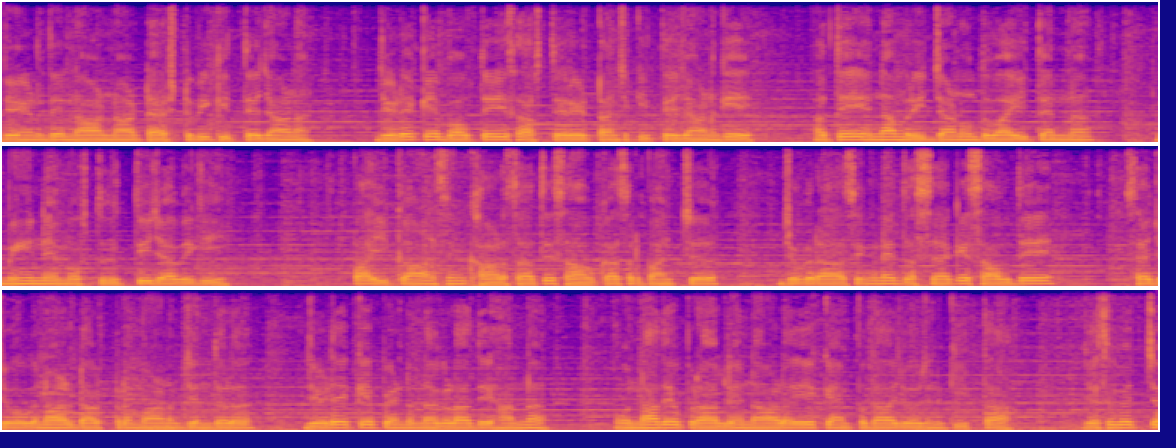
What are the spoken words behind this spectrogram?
ਦੇਣ ਦੇ ਨਾਲ-ਨਾਲ ਟੈਸਟ ਵੀ ਕੀਤੇ ਜਾਣ, ਜਿਹੜੇ ਕਿ ਬਹੁਤੇ ਹੀ ਸਸਤੇ ਰੇਟਾਂ 'ਚ ਕੀਤੇ ਜਾਣਗੇ ਅਤੇ ਇਹਨਾਂ ਮਰੀਜ਼ਾਂ ਨੂੰ ਦਵਾਈ 3 ਮਹੀਨੇ ਮੁਫਤ ਦਿੱਤੀ ਜਾਵੇਗੀ। ਭਾਈ ਕਾਹਨ ਸਿੰਘ ਖਾਲਸਾ ਤੇ ਸਾਬਕਾ ਸਰਪੰਚ ਜੁਗਰਾਜ ਸਿੰਘ ਨੇ ਦੱਸਿਆ ਕਿ ਸਭ ਦੇ ਸਹਿਯੋਗ ਨਾਲ ਡਾਕਟਰ ਮਾਨਵ ਜਿੰਦਲ ਜਿਹੜੇ ਕਿ ਪਿੰਡ ਨਗਲਾ ਦੇ ਹਨ, ਉਹਨਾਂ ਦੇ ਉਪਰਾਲੇ ਨਾਲ ਇਹ ਕੈਂਪ ਦਾ ਆਯੋਜਨ ਕੀਤਾ, ਜਿਸ ਵਿੱਚ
